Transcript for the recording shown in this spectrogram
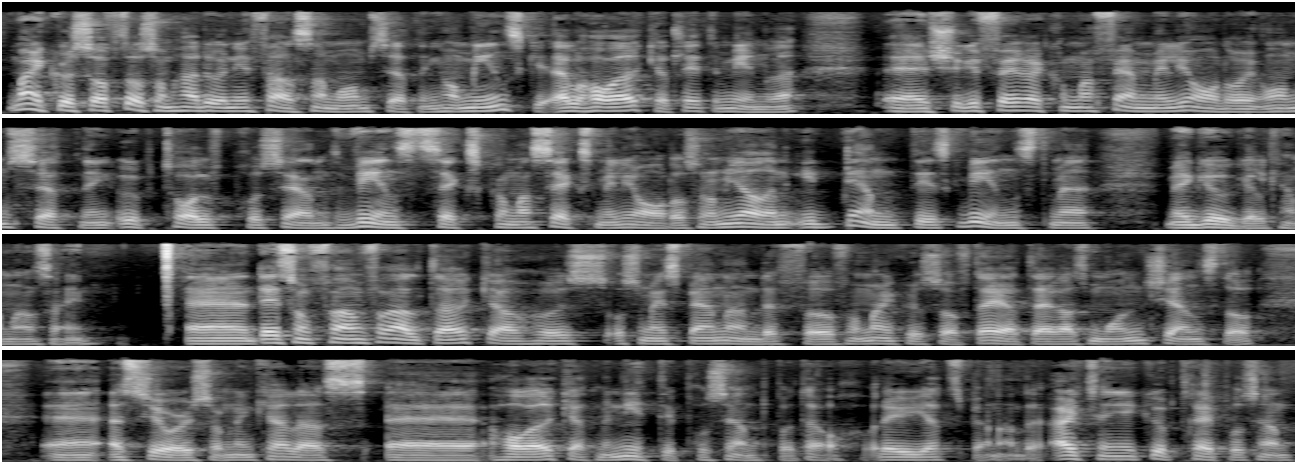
Microsoft då som hade ungefär samma omsättning har, minsk, eller har ökat lite mindre. Eh, 24,5 miljarder i omsättning, upp 12 procent. Vinst 6,6 miljarder. Så de gör en identisk vinst med, med Google kan man säga. Eh, det som framförallt ökar hos, och som är spännande för, för Microsoft är att deras molntjänster, eh, Azure som den kallas, eh, har ökat med 90% på ett år. Och det är ju jättespännande. Aktien gick upp 3%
